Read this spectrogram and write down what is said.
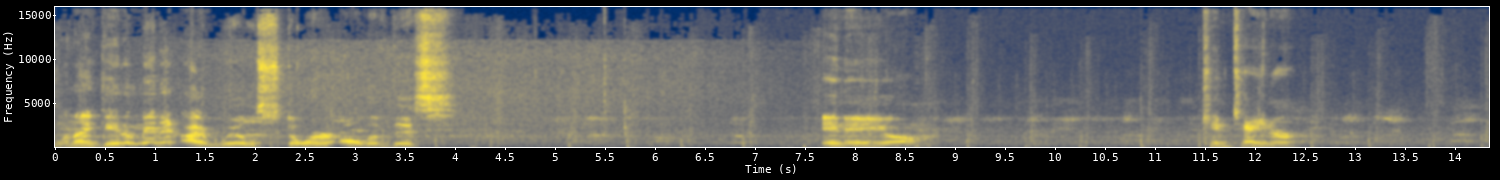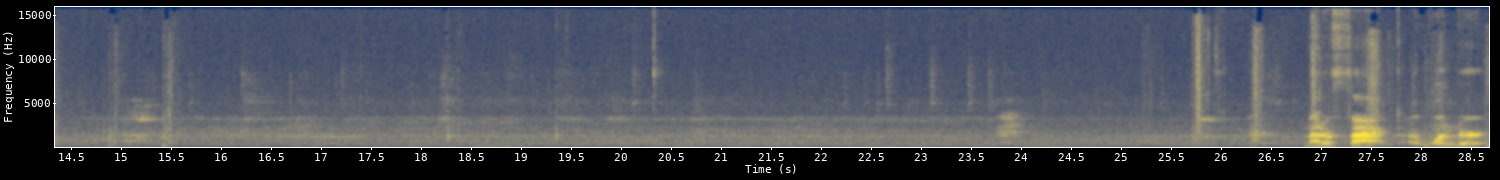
When I get a minute, I will store all of this in a um, container. Matter of fact, I wonder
